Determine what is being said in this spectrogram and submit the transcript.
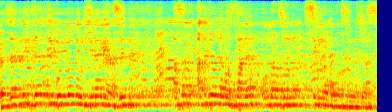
Özellikle İbo'yla Nurçin'e gelsin. Hasan hadi bir oynaması tanem. Ondan sonra sigara molası vereceğiz.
